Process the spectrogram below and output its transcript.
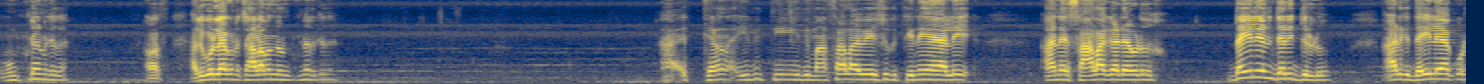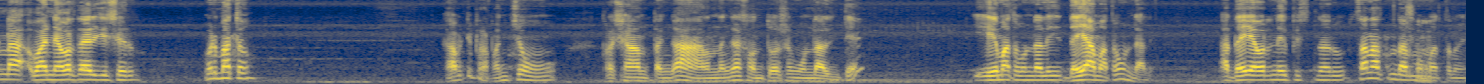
ఉంటున్నాను కదా. అలా అది కూడా లేకుండా చాలామంది ఉంటున్నారు కదా. తిన ఇది తి- ఇది మసాలా వేసుకు తినేయాలి. అనే సాలాగడేవాడు దయలేని దరిద్రుడు. ఆడికి దయ లేకుండా వాడిని ఎవరు తయారు చేశారు? వాడి మతం. కాబట్టి ప్రపంచం ప్రశాంతంగా ఆనందంగా సంతోషంగా ఉండాలంటే ఏ మతం ఉండాలి? దయా మతం ఉండాలి. ఆ దయ ఎవరు నేర్పిస్తున్నారు? సనాతన ధర్మం మాత్రమే.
